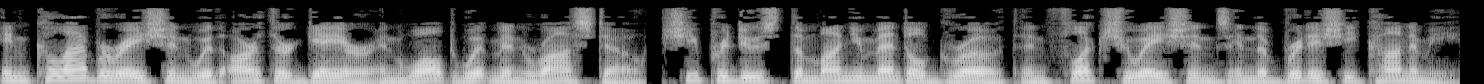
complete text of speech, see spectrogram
In collaboration with Arthur Gayer and Walt Whitman Rostow, she produced The Monumental Growth and Fluctuations in the British Economy,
